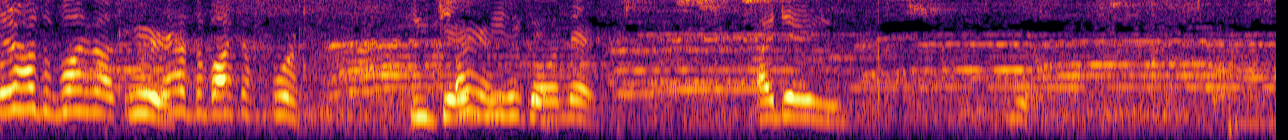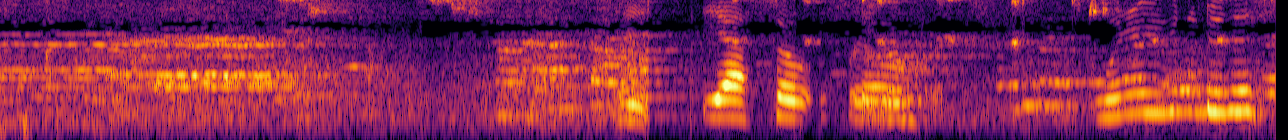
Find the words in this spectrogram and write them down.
They don't have the Black Ops. Here. They have the Black Ops 4. You dare Okay, me to go in there. I dare you. Wait. Yeah, so, so, Wait, when are you gonna do this?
